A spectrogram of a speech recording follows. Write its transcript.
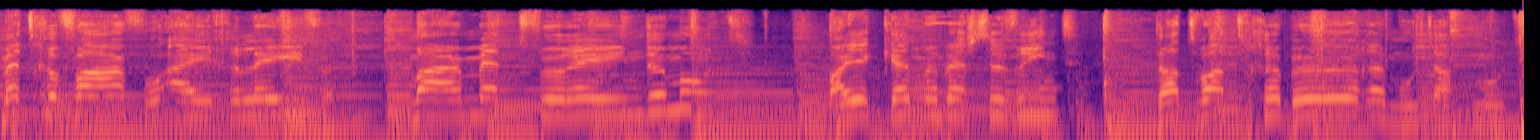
Met gevaar voor eigen leven, maar met vereende moed. Maar je kent mijn beste vriend, dat wat gebeuren moet, dat moet.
